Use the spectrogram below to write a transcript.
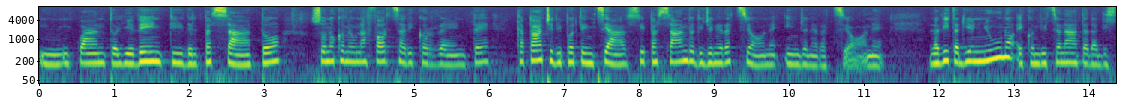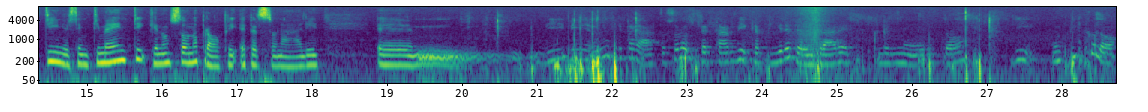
in, quanto gli eventi del passato sono come una forza ricorrente capace di potenziarsi passando di generazione in generazione. La vita di ognuno è condizionata da destini e sentimenti che non sono propri e personali. Eh, vi, vi preparato solo per farvi capire, per entrare nel merito, di un piccolo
